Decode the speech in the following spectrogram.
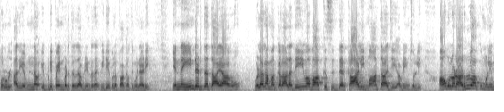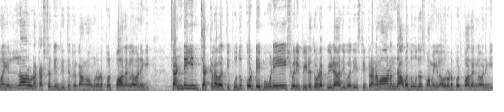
பொருள் அது என்ன எப்படி பயன்படுத்துறது அப்படின்றத வீடியோக்குள்ளே பார்க்கறதுக்கு முன்னாடி என்னை ஈண்டெடுத்த தாயாகவும் உலக மக்களால் தெய்வ வாக்கு சித்தர் காளி மாதாஜி அப்படின்னு சொல்லி அவங்களோட அருள்வாக்கு மூலியமா எல்லாரோட கஷ்டத்தையும் தீர்த்துட்டு இருக்காங்க அவங்களோட பொற்பாதங்களை வணங்கி சண்டியின் சக்கரவர்த்தி புதுக்கோட்டை புவனேஸ்வரி பீடத்தோட பீடாதிபதி ஸ்ரீ பிரணவானந்த அவதூத சுவாமிகள் அவரோட பொற்பாதங்களை வணங்கி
